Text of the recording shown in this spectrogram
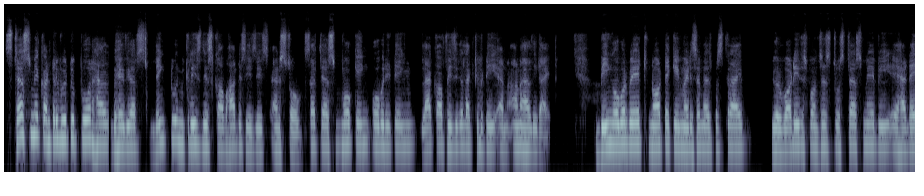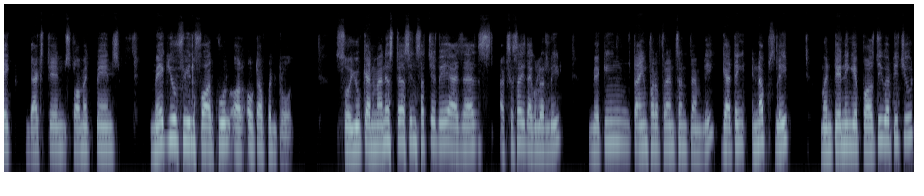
Stress may contribute to poor health behaviors linked to increased risk of heart diseases and stroke, such as smoking, overeating, lack of physical activity, and unhealthy diet. Being overweight, not taking medicine as prescribed, your body responses to stress may be a headache, back strain, stomach pains, make you feel forgetful or out of control. So you can manage stress in such a way as, as exercise regularly, making time for friends and family, getting enough sleep, maintaining a positive attitude,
